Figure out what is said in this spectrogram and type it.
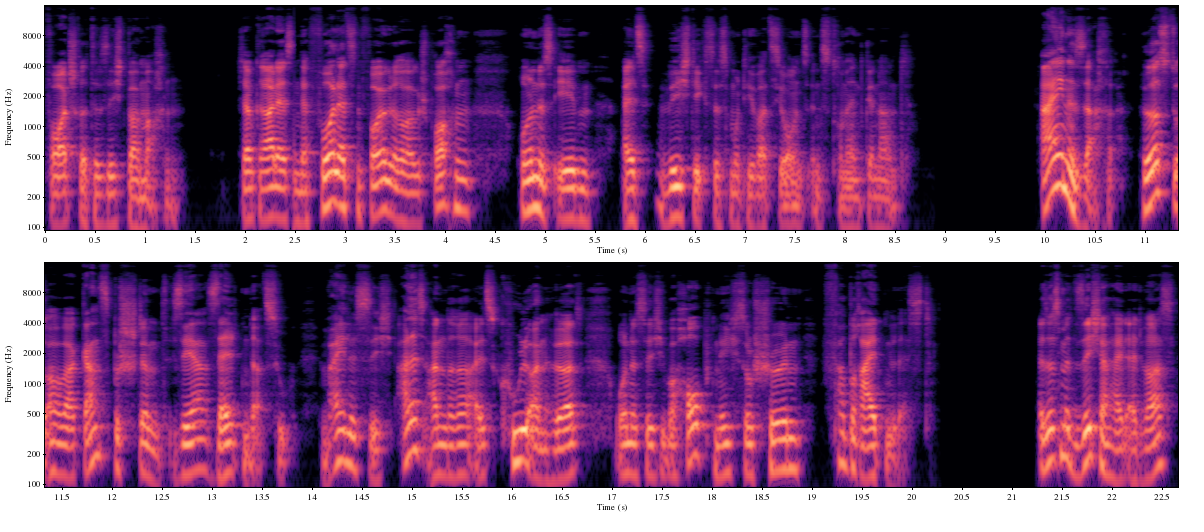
Fortschritte sichtbar machen. Ich habe gerade erst in der vorletzten Folge darüber gesprochen und es eben als wichtigstes Motivationsinstrument genannt. Eine Sache hörst du aber ganz bestimmt sehr selten dazu, weil es sich alles andere als cool anhört und es sich überhaupt nicht so schön verbreiten lässt. Es ist mit Sicherheit etwas,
